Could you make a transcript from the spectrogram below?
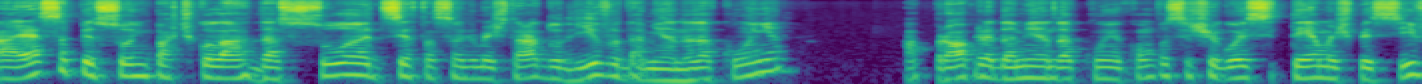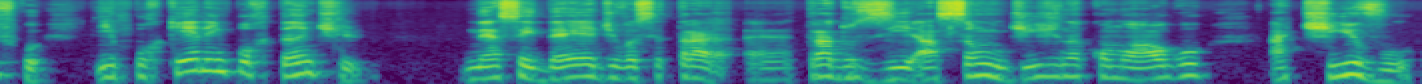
a essa pessoa em particular da sua dissertação de mestrado, do livro Damiana da Cunha, a própria Damiana da Cunha, como você chegou a esse tema específico e por que ele é importante nessa ideia de você tra é, traduzir a ação indígena como algo ativo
